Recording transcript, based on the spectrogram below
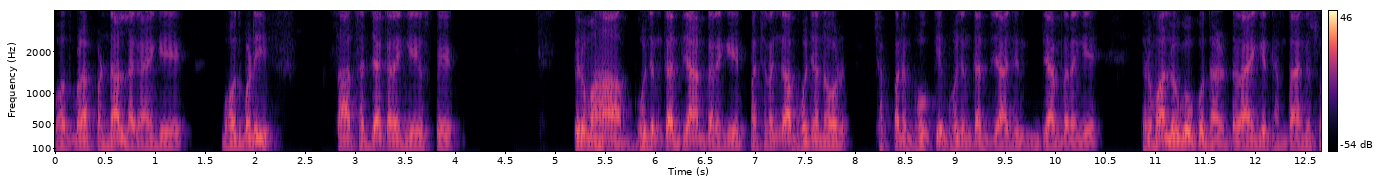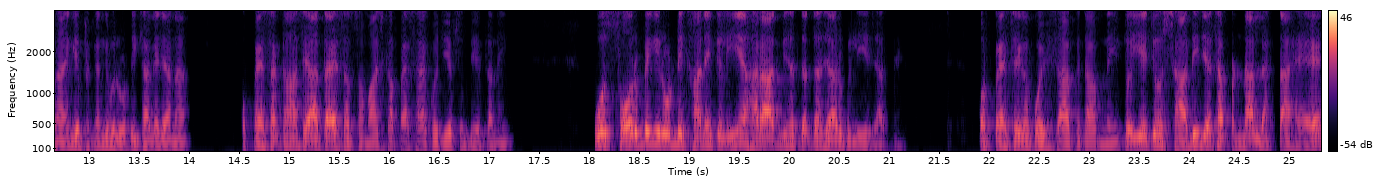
बहुत बड़ा पंडाल लगाएँगे, बहुत बड़ी साज सज्जा करेंगे उस पर फिर वहाँ भोजन का इंतज़ाम करेंगे, पचरंगा भोजन और छप्पन भोग के भोजन का इंतज़ाम करेंगे। फिर वहाँ लोगों को डराएँगे, धमकाएँगे, सुनाएँगे, फिर कहेंगे रोटी खा के जाना। और पैसा कहाँ से आता है? सब समाज का पैसा है, कोई जेब से देता नहीं। वो सौ रुपए की रोटी खाने के लिए हर आदमी से दस हज़ार रुपये लिए जाते हैं और पैसे का कोई हिसाब किताब नहीं। तो ये जो शादी जैसा पंडाल लगता है,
